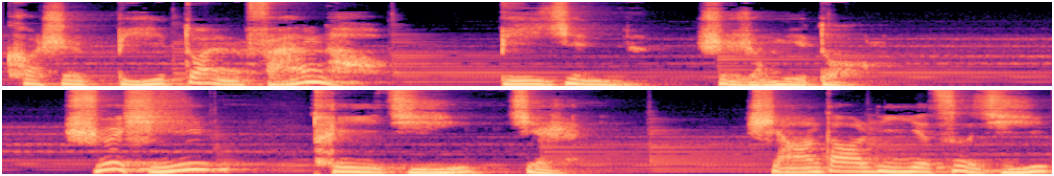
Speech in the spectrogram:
可是比断烦恼，毕竟是容易多。学习推己及人，想到利益自己。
